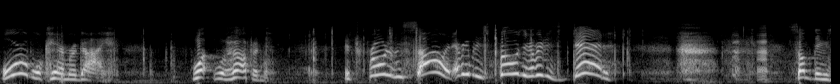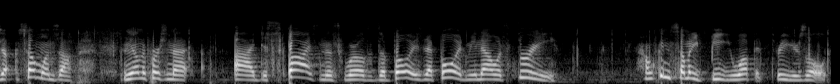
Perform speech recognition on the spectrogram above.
Horrible, camera guy. What what happened? It's frozen solid. Everybody's frozen. Everybody's dead. Something's up. Someone's up. And the only person that I despise in this world is the bullies that bullied me now it's three. How can somebody beat you up at three years old?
